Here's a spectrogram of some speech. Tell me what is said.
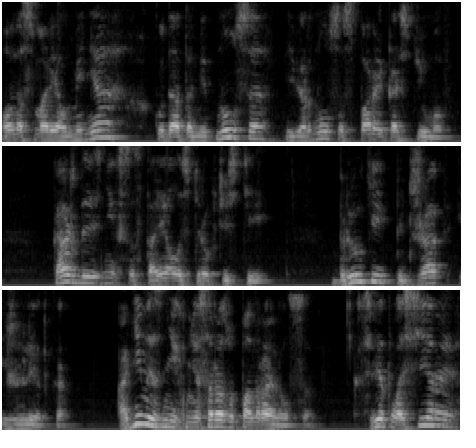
Он осмотрел меня, куда-то метнулся и вернулся с парой костюмов. Каждый из них состоял из трех частей. Брюки, пиджак и жилетка. Один из них мне сразу понравился. Светло-серый,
